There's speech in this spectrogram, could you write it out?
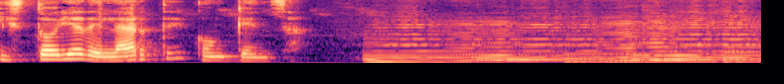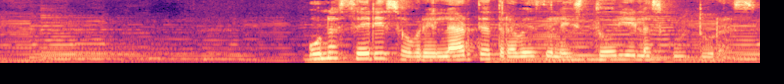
Historia del arte con Kenza. Una serie sobre el arte a través de la historia y las culturas.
